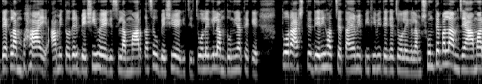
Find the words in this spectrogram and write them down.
দেখলাম, ভাই, আমি তোদের বেশি হয়ে গেছিলাম, মার কাছেও বেশি হয়ে গেছি, চলে গেলাম দুনিয়া থেকে। তোর আসতে দেরি হচ্ছে, তাই আমি পৃথিবী থেকে চলে গেলাম। শুনতে পেলাম যে আমার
